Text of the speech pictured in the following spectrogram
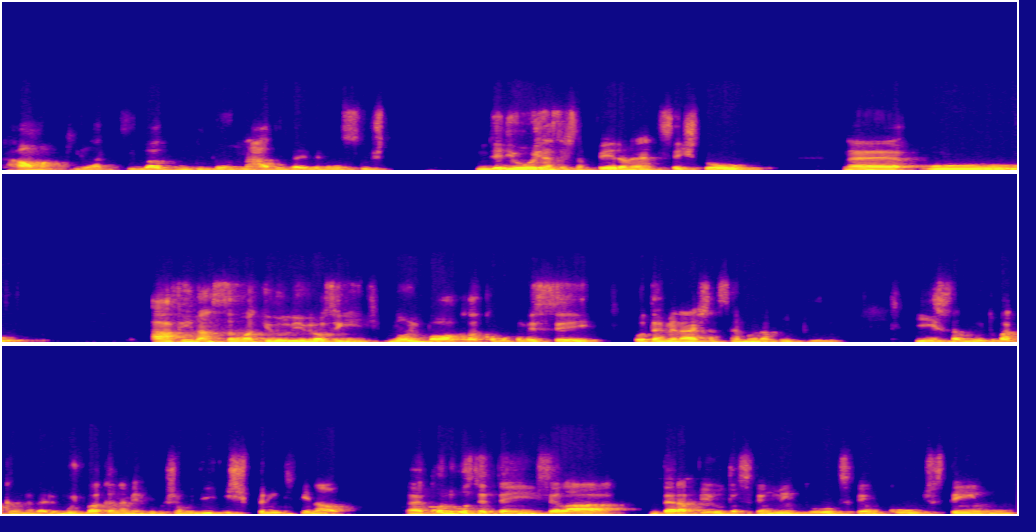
Calma, que latido agudo, danado, velho. Levei um susto. No dia de hoje, na sexta-feira, né? Sextou, né? O, a afirmação aqui do livro é o seguinte: não importa como comecei, vou terminar esta semana com tudo. E isso é muito bacana, velho, muito bacana mesmo. Eu chamo de sprint final. É, quando você tem, sei lá, um terapeuta, você tem um mentor, você tem um coach, você tem um,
